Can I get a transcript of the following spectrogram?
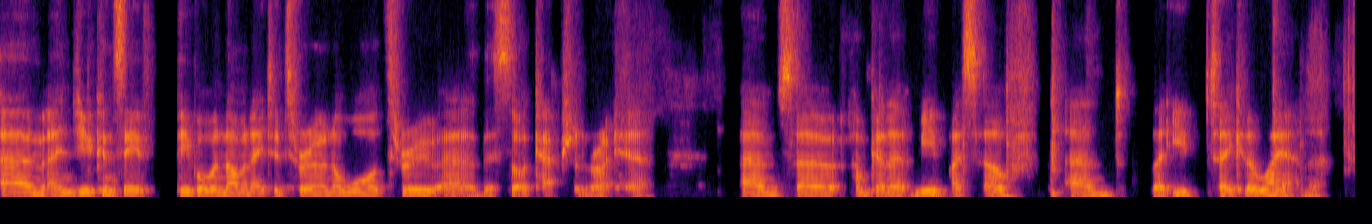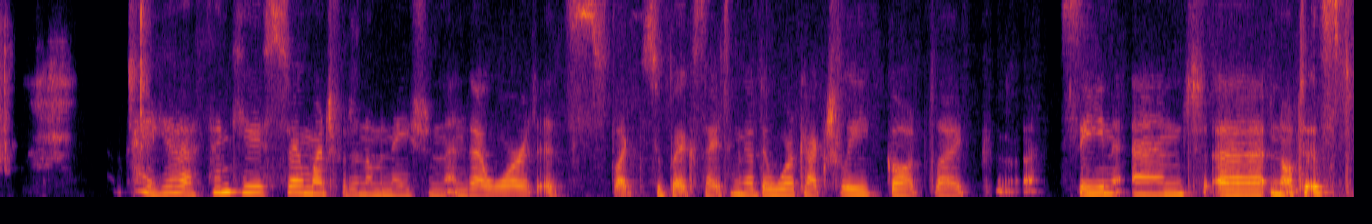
Um, and you can see if people were nominated through an award through uh, this sort of caption right here. Um, so I'm going to mute myself and let you take it away, Anna. Okay, yeah, thank you so much for the nomination and the award. It's like super exciting that the work actually got like seen and uh, noticed.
